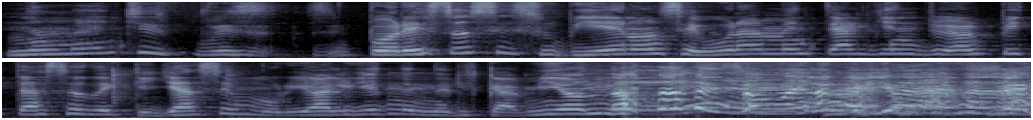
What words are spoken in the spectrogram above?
no manches, pues por eso se subieron, seguramente alguien dio el pitazo de que ya se murió alguien en el camión, ¿no? Eso fue lo que yo pensé.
